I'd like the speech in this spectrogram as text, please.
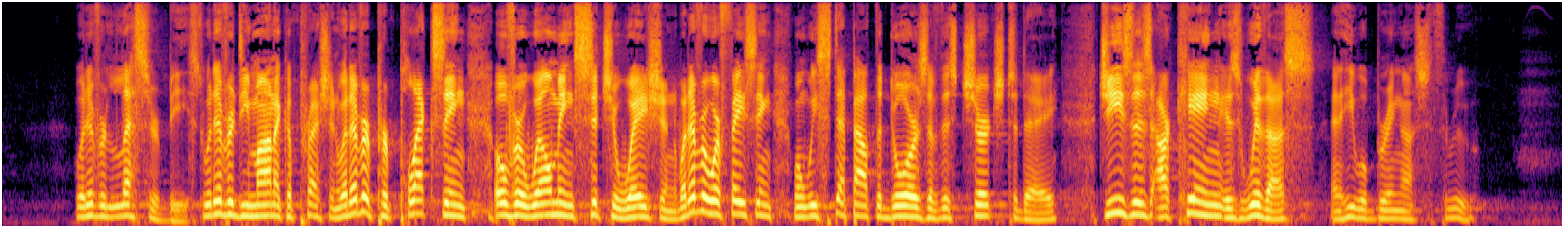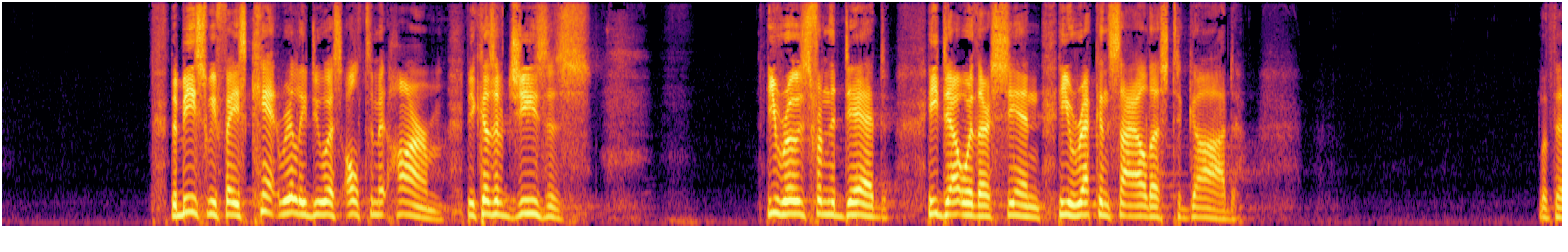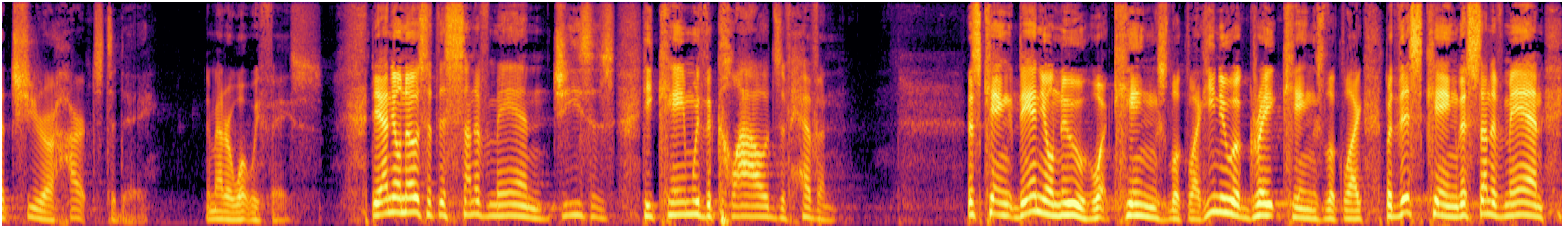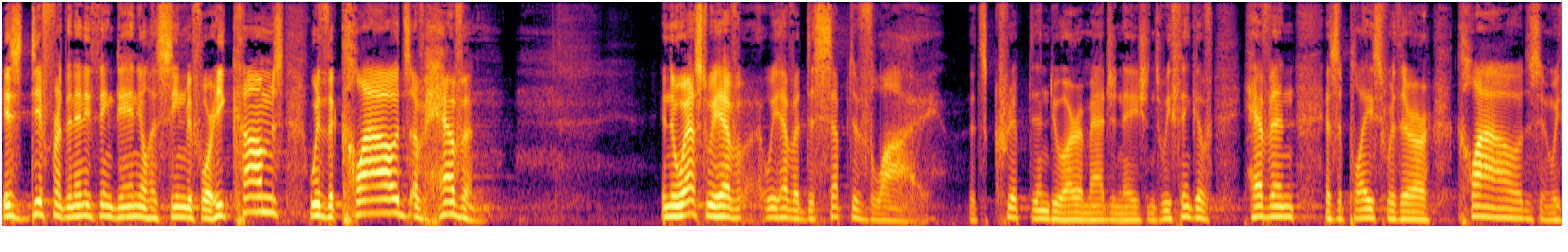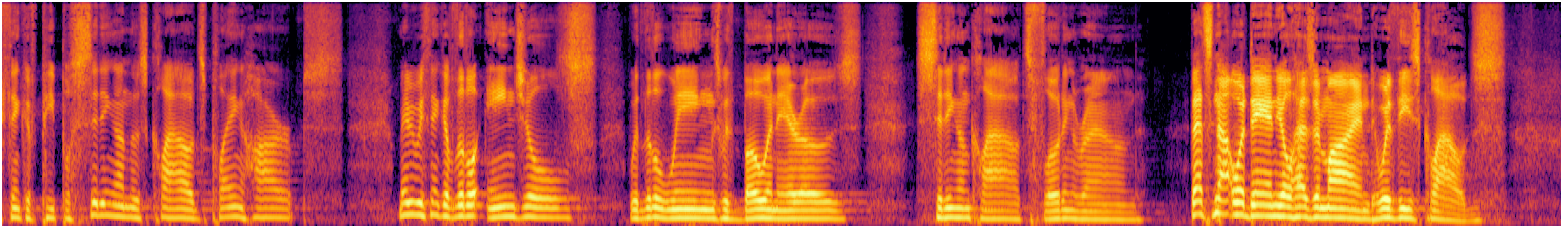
whatever lesser beast, whatever demonic oppression, whatever perplexing, overwhelming situation, whatever we're facing when we step out the doors of this church today, Jesus, our King, is with us and he will bring us through. The beast we face can't really do us ultimate harm because of Jesus. He rose from the dead. He dealt with our sin. He reconciled us to God. Let that cheer our hearts today, no matter what we face. Daniel knows that this Son of Man, Jesus, he came with the clouds of heaven. This king, Daniel knew what kings look like. He knew what great kings look like. But this king, this Son of Man, is different than anything Daniel has seen before. He comes with the clouds of heaven. In the West, we have, we have a deceptive lie that's crept into our imaginations. We think of heaven as a place where there are clouds, and we think of people sitting on those clouds playing harps. Maybe we think of little angels with little wings, with bow and arrows, sitting on clouds, floating around. That's not what Daniel has in mind with these clouds.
